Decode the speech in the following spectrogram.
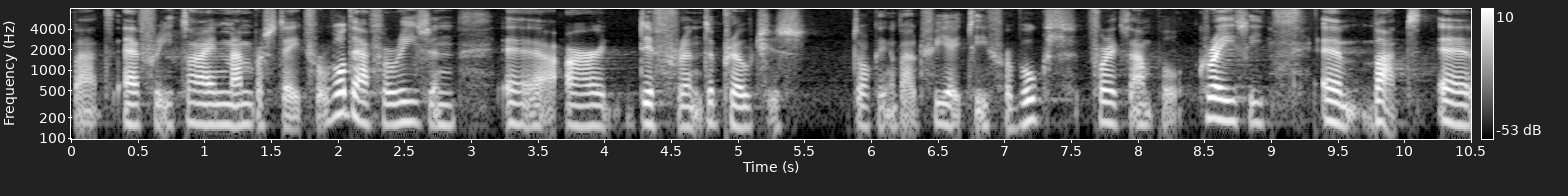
but every time member state, for whatever reason, uh, are different approaches. Talking about VAT for books, for example, crazy, um, but uh,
